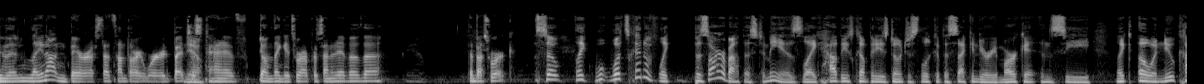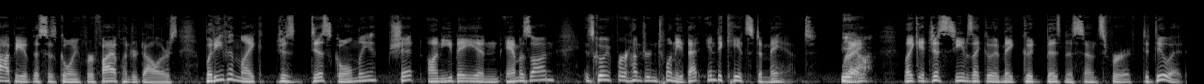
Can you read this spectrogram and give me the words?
And then, like, not embarrassed. That's not the right word, but just Yeah. kind of don't think it's representative of the the best work. so like wh- what's kind of like bizarre about this to me is like how these companies don't just look at the secondary market and see like oh a new copy of this is going for $500 but even like just disc only shit on ebay and amazon is going for 120 that indicates demand right Yeah. like it just seems like it would make good business sense for it to do it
